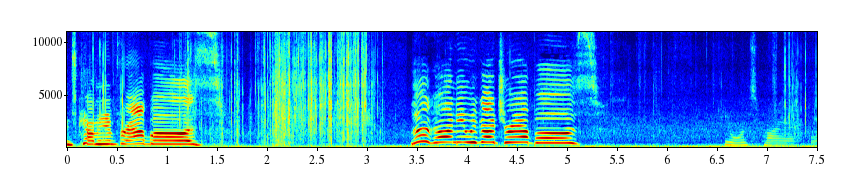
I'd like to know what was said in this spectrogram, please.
Edward's coming in for apples. Look, honey, we got your apples. He wants my apple.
